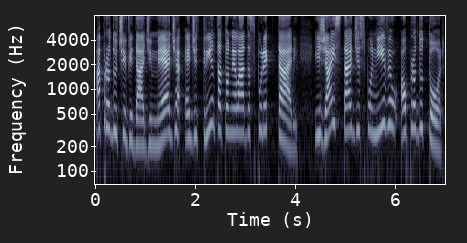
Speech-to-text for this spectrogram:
A produtividade média é de 30 toneladas por hectare e já está disponível ao produtor.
